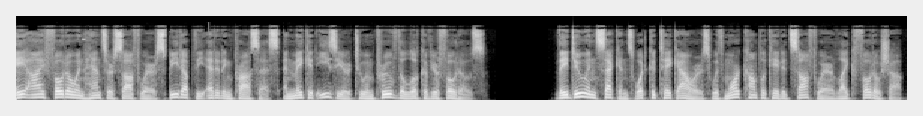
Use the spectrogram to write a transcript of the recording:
AI photo enhancer software speed up the editing process and make it easier to improve the look of your photos. They do in seconds what could take hours with more complicated software like Photoshop.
